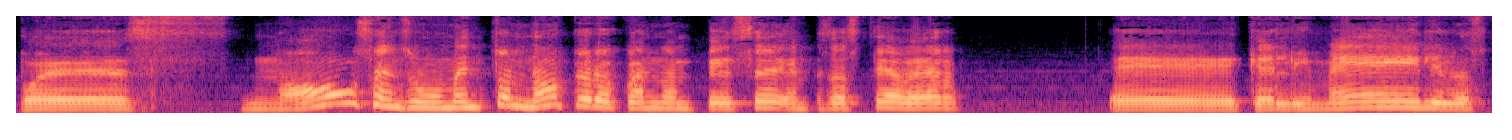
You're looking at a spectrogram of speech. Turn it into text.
Pues no, o sea, en su momento no, pero cuando empecé, empezaste a ver eh, que el email y los,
